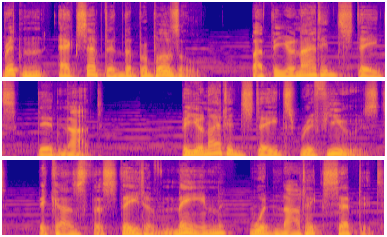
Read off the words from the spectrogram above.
Britain accepted the proposal, but the United States did not. The United States refused because the state of Maine would not accept it.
